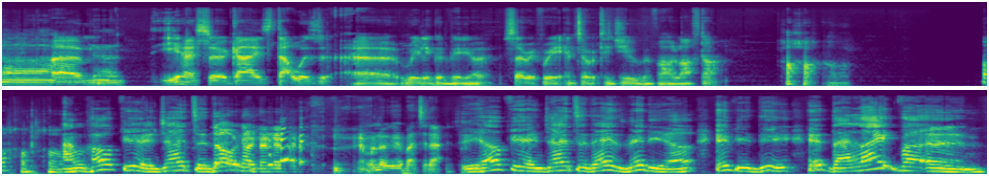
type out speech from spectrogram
Ah, Um, God. Yeah, so guys, that was a really good video. Sorry if we interrupted you with our laughter. Ha ha ha. I hope you enjoyed today. No, no, no, no, no, no, no, no. We're not going back to that. We hope you enjoyed today's video. If you did, hit that like button.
